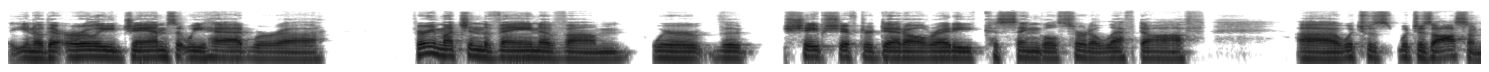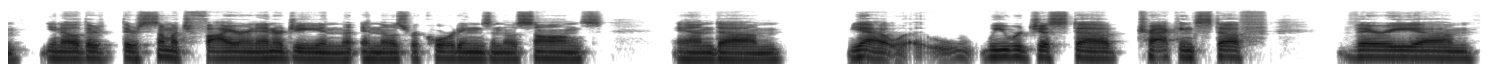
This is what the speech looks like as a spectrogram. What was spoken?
you know, the early jams that we had were uh, very much in the vein of um, where the shapeshifter dead already single sort of left off. Uh, which was which is awesome. You know, there's there's so much fire and energy in the in those recordings and those songs and um, yeah, we were just uh, tracking stuff very um,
